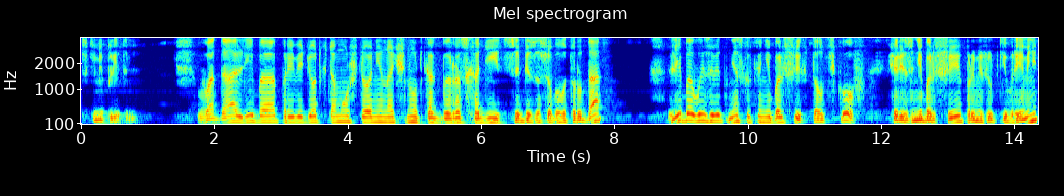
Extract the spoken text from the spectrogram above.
металлическими плитами. Вода либо приведет к тому, что они начнут как бы расходиться без особого труда, либо вызовет несколько небольших толчков через небольшие промежутки времени,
